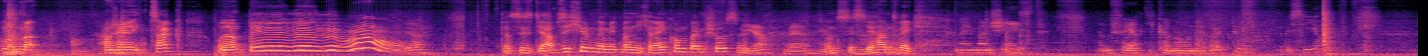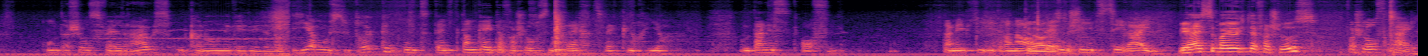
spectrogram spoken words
Muss man wahrscheinlich zack und dann. Ja. Das ist die Absicherung, damit man nicht reinkommt beim Schuss. ne? Ja, ja, ja. Sonst ist die Hand weg. Wenn man schießt, dann fährt die Kanone retour bis hier und der Schuss fällt raus und die Kanone geht wieder los. Hier musst du drücken und dann, dann geht der Verschluss nach rechts weg nach hier. Und dann ist offen. Dann nimmst du die Granate Genau, und schiebst sie rein. Wie heißt der bei euch der Verschluss? Verschlussteil.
